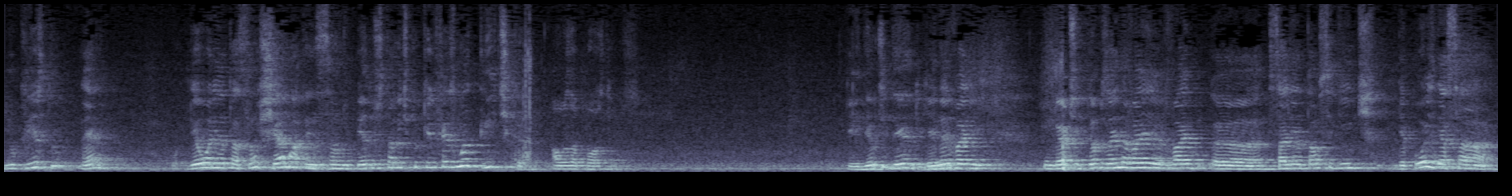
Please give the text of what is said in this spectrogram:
E o Cristo, né, deu orientação, chama a atenção de Pedro justamente porque ele fez uma crítica aos apóstolos. Ele deu de dentro, e ainda ele vai, Humberto de Campos ainda vai, vai uh, salientar o seguinte, depois dessa,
